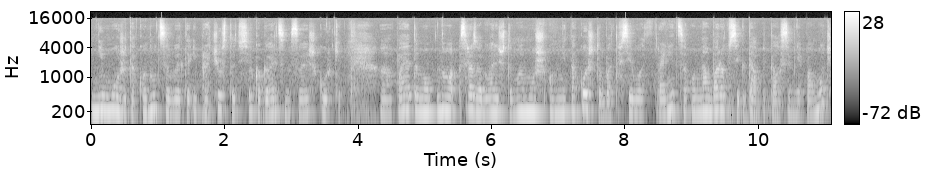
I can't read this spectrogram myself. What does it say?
не может окунуться в это и прочувствовать все, как говорится, на своей шкурке. А, поэтому, но сразу говорить, что мой муж, он не такой, чтобы от всего отстраниться, он наоборот всегда пытался мне помочь,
